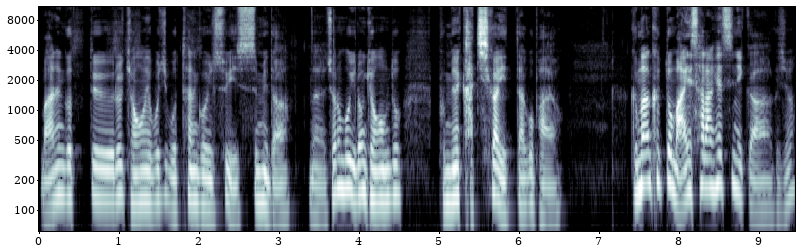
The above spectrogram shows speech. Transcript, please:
많은 것들을 경험해 보지 못한 거일 수 있습니다. 네, 저는 뭐 이런 경험도 분명히 가치가 있다고 봐요. 그만큼 또 많이 사랑했으니까 그죠?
